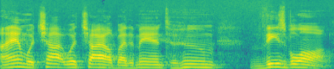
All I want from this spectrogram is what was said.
I am with, chi- with child by the man to whom these belong.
